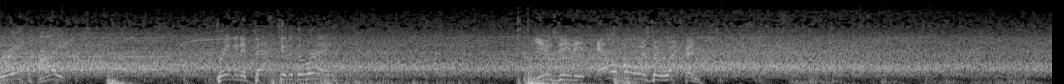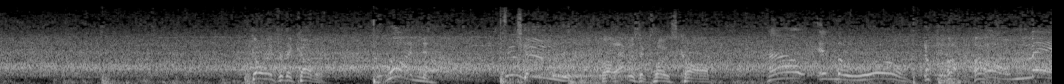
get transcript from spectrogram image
great height. Bringing it back into the ring. Using the elbow as a weapon. Going for the cover. One, two. Well, that was a close call. How in the world? Oh, man.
